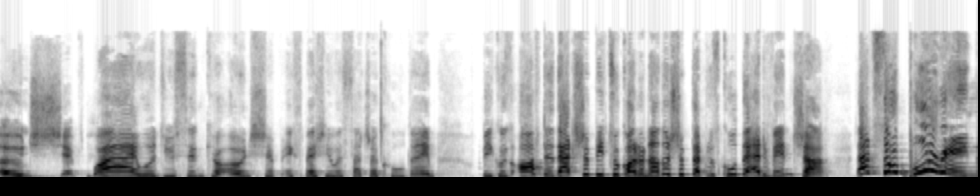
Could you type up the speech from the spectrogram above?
own ship. Why would you sink your own ship, especially with such a cool name? Because after that ship, he took on another ship that was called the Adventure. That's so boring.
